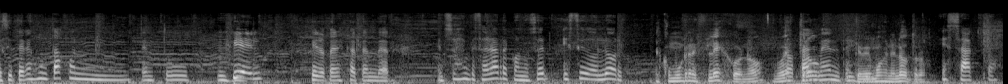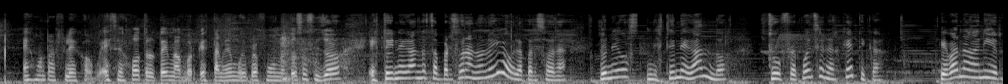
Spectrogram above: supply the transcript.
que si tenés un tajo en, en tu piel que lo tenés que atender. Entonces empezar a reconocer ese dolor. Es como un reflejo, ¿no? Nuestro Totalmente. que vemos en el otro. Exacto, es un reflejo. Ese es otro tema porque es también muy profundo. Entonces si yo estoy negando a esa persona, no niego a la persona. Yo nego, estoy negando su frecuencia energética. Que van a venir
